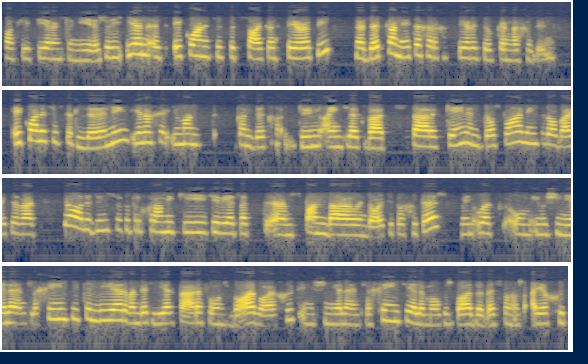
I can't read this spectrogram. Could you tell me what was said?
fasiliteeringsmaniere. So die een is Equan assisted psychotherapy. Nou dit kan net 'n geregistreerde sielkundige doen. Equan assisted learning, enige iemand kan dit doen eintlik wat sterk ken en daar's baie mense daar buite wat ja, hulle doen sulke programmetjies, jy weet wat ehm um, spanbou en daai tipe goeders. Men ook om emosionele intelligensie te leer want dit leer perde vir ons baie baie goed emosionele intelligensie. Hulle maak ons baie bewus van ons eie goed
